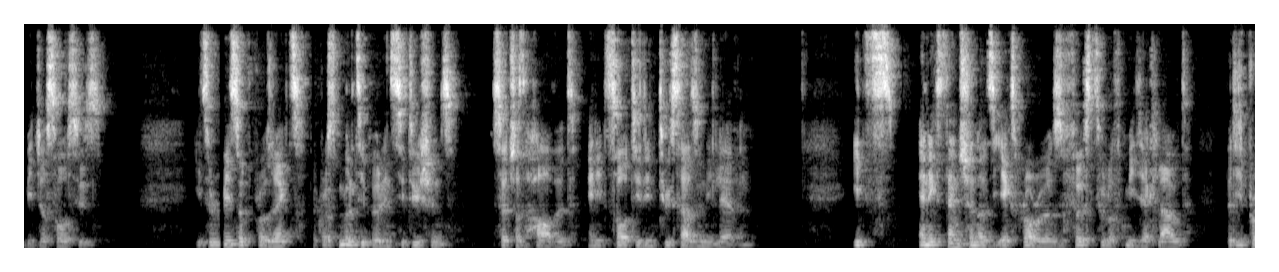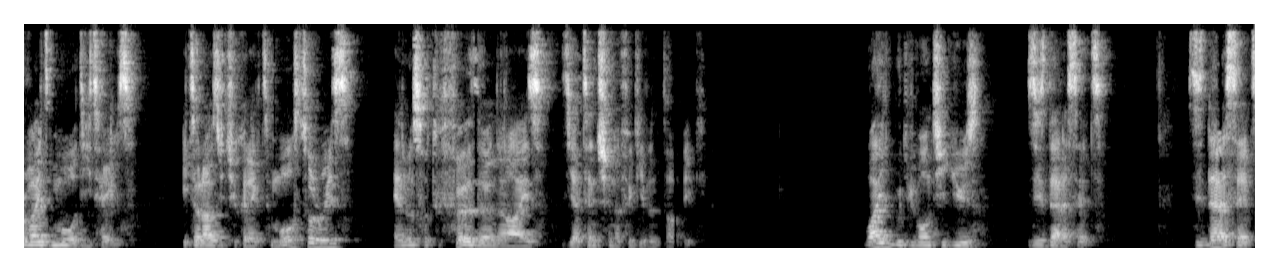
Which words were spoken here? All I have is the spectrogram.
media sources. It's a research project across multiple institutions, such as Harvard, and it started in 2011. It's an extension of the Explorer, the first tool of Media Cloud, but it provides more details. It allows you to collect more stories and also to further analyze the attention of a given topic. Why would you want to use this dataset? This dataset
